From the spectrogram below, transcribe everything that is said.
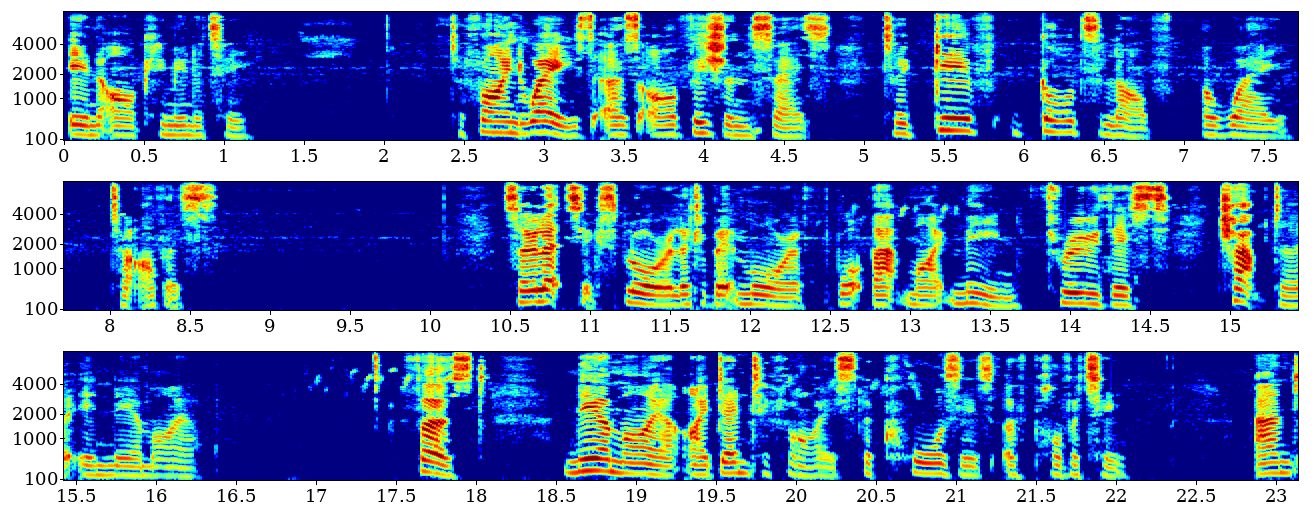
in our community. To find ways, as our vision says, to give God's love away to others. So let's explore a little bit more of what that might mean through this chapter in Nehemiah. First, Nehemiah identifies the causes of poverty, and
